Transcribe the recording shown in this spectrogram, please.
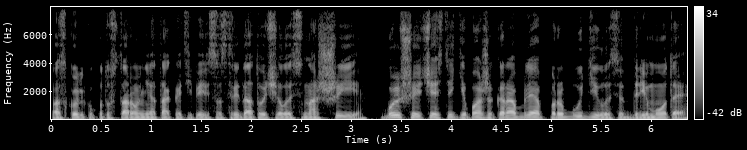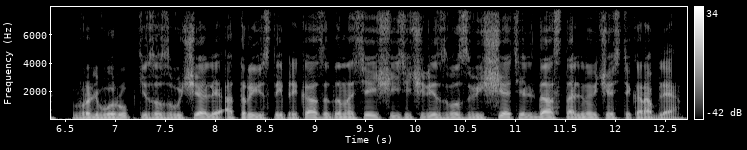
Поскольку потусторонняя атака теперь сосредоточилась на шее, большая часть экипажа корабля пробудилась от дремоты, в ролевой рубке зазвучали отрывистые приказы, доносящиеся через возвещатель до остальной части корабля.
